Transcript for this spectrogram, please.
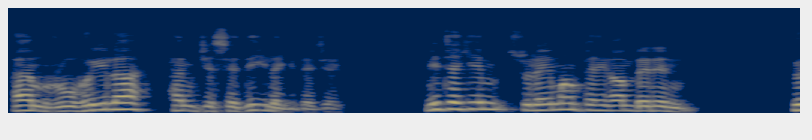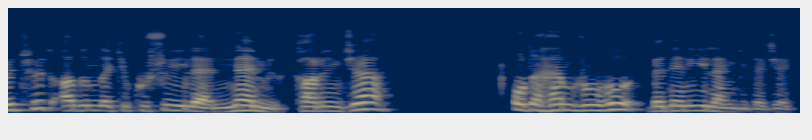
hem ruhuyla hem cesediyle gidecek. Nitekim Süleyman peygamberin Hüthüt adındaki kuşu ile Neml, karınca o da hem ruhu bedeniyle gidecek.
